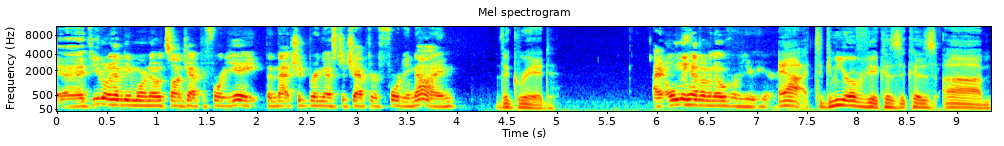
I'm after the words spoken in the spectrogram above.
uh, if you don't have any more notes on chapter 48 then that should bring us to chapter 49 The grid. I only have an overview here Yeah, to give me your overview because because um,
